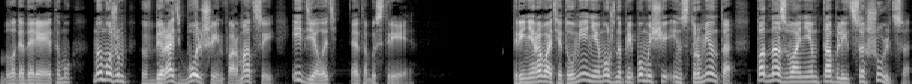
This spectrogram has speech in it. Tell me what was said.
Благодаря этому мы можем вбирать больше информации и делать это быстрее. Тренировать это умение можно при помощи инструмента под названием таблица Шульца.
